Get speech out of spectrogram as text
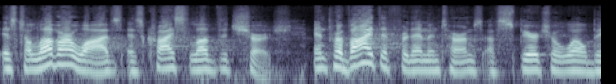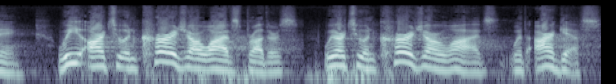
is to love our wives as Christ loved the church and provide for them in terms of spiritual well being. We are to encourage our wives, brothers. We are to encourage our wives with our gifts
